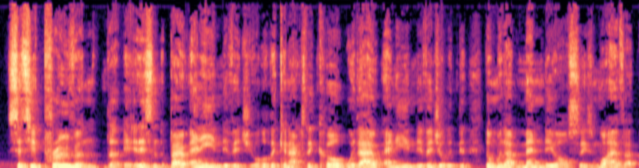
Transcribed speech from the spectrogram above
City have proven that it isn't about any individual, that they can actually cope without any individual. They've done without Mendy all season, whatever.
